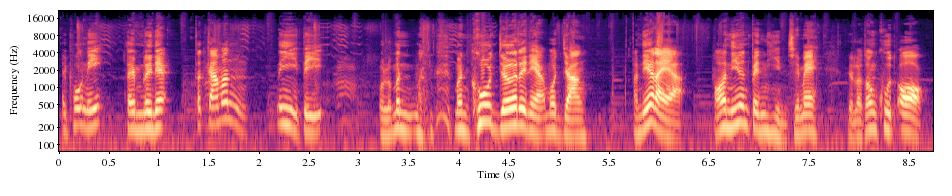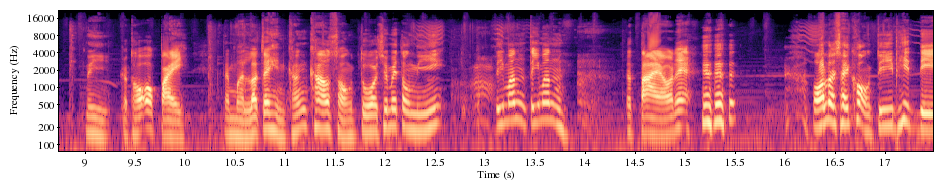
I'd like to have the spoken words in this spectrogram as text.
ไอ้พวกนี้เต็มเลยเนี่ยจัดการมันนี่ตีโอ้แล้วมันมันมันคูดเยอะเลยเนี่ยหมดยังอันนี้อะไรอะอ๋อนี้มันเป็นหินใช่ไหมเดี๋ยวเราต้องขุดออกนี่กระเทาะออกไป แต่เหมือนเราจะเห็นค้างคาวสองตัวใช่ไหมตรงนี้ ตีมันตีมันจะตายเอาเนี่ยอ๋อเราใช้ของตีผิดดี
